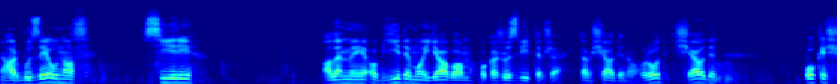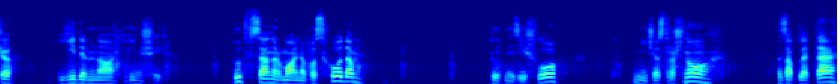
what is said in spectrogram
гарбузи у нас сірі. Але ми об'їдемо і я вам покажу звідти вже. Там ще один огород і ще один. Поки що їдемо на інший. Тут все нормально по сходам. Тут не зійшло. Нічого страшного. Заплете.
